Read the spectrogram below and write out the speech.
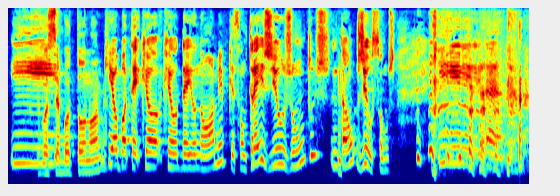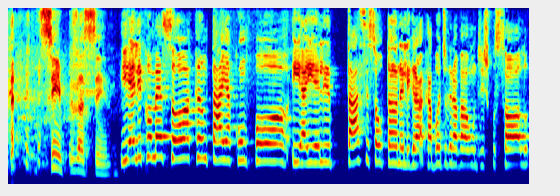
E E você botou o nome? que eu botei, que eu, que eu dei o nome, porque são três Gil juntos, então Gilsons. E, é. Simples assim. E ele começou a cantar e a compor, e aí ele tá se soltando, ele acabou de gravar um disco solo.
